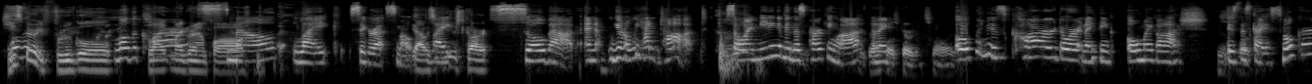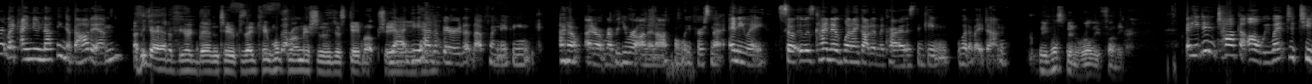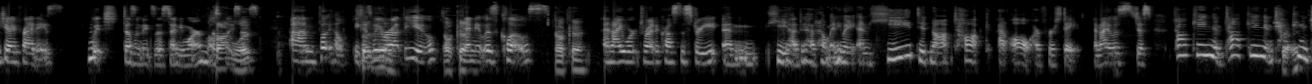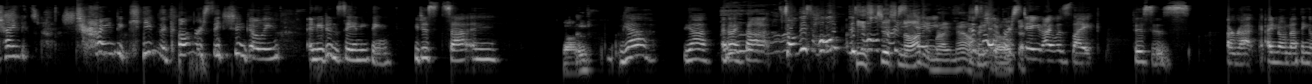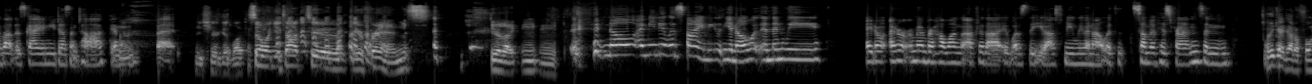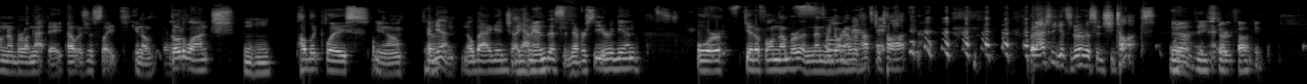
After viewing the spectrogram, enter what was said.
he's Well, the- very frugal." Well, the car Like my grandpa. smelled like cigarette smoke. Yeah, it was like, a used car. so bad. And you know, we hadn't talked. So I'm meeting him in this parking lot Your and I grandpa's car didn't smell like open his car door and I think, oh my gosh, He's a is this guy a smoker? Like I knew nothing about him. I think I had a beard then too because I came home from a mission and just gave up shaving. Yeah, he had a beard at that point, I think. I don't I don't remember. You were on and off when we first met. Anyway, so it was kind of when I got in the car, I was thinking, what have I done? He must have been really funny. But he didn't talk at all. We went to TGI Fridays, which doesn't exist anymore most Cottonwood? places. Um, Foothill, because we were at the U Okay. and it was close. Okay. and I worked right across the street, and he had to head home anyway. And he did not talk at all our first date, and I was just talking and talking and talking, and trying to trying to keep the conversation going, and he didn't say anything. He just sat and Nodded. yeah, yeah. And I thought, so this whole this He's whole just first nodding date- right now. This So- whole first date, I was like, this is a wreck. I know nothing about this guy, and he doesn't talk, and but He's sure good looking. So when you talk to your friends, you're like, "Mm-mm." no, I mean it was fine, you you know. And then we, I don't, I don't remember how long after that it was that you asked me. We went out with some of his friends, and I think I got a phone number on that date. That was just like you know, go to lunch, Mhm. public place. You know, Yeah. again, no baggage. I can end this and never see her again, or get a phone number and then we don't ever have to talk. but Ashley gets nervous and she talks. When Yeah. they start talking?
